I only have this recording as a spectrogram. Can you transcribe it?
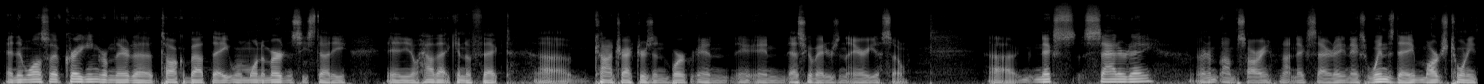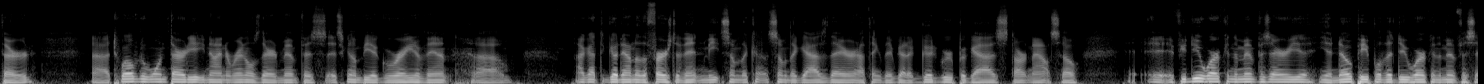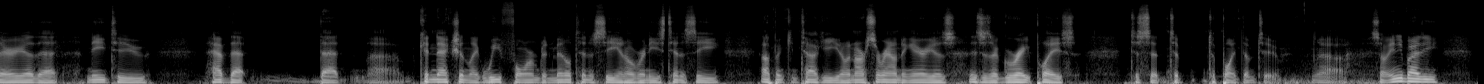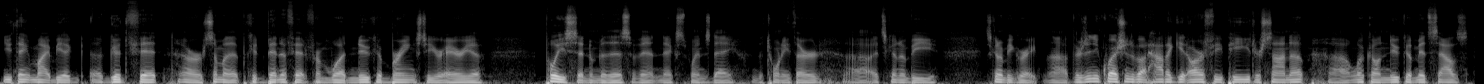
And then we'll also have Craig Ingram there to talk about the 811 emergency study and you know how that can affect uh, contractors and work and, and excavators in the area. So uh, next Saturday, or I'm sorry, not next Saturday, next Wednesday, March 23rd, uh, 12 to 1:30 at United Rentals there in Memphis. It's going to be a great event. Um, I got to go down to the first event and meet some of the some of the guys there. I think they've got a good group of guys starting out. So if you do work in the Memphis area, you know people that do work in the Memphis area that need to have that that uh, connection like we formed in Middle Tennessee and over in East Tennessee, up in Kentucky, you know, in our surrounding areas. This is a great place to sit, to to point them to. Uh, so anybody you think might be a, a good fit or someone that could benefit from what NUCA brings to your area, please send them to this event next Wednesday, the 23rd. Uh, it's going to be it's going to be great. Uh, if there's any questions about how to get RSVP'd or sign up, uh, look on NUCA Mid South's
